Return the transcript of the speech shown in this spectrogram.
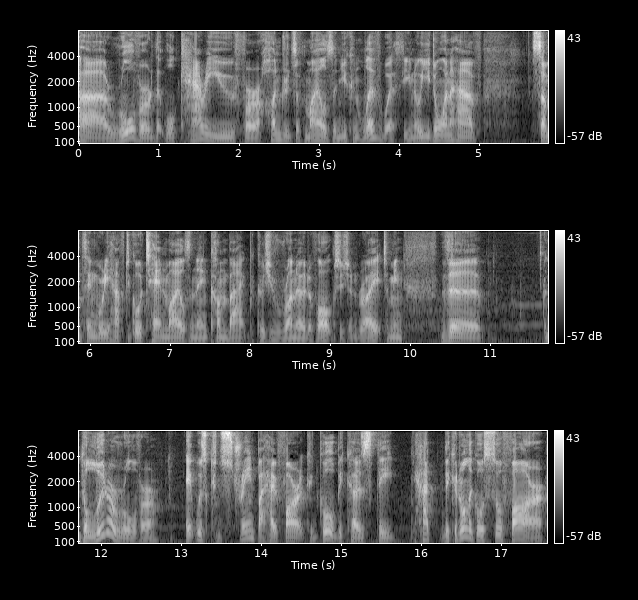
a rover that will carry you for hundreds of miles and you can live with. You know, you don't want to have something where you have to go 10 miles and then come back because you've run out of oxygen, right? I mean, the the lunar rover, it was constrained by how far it could go because they had they could only go so far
